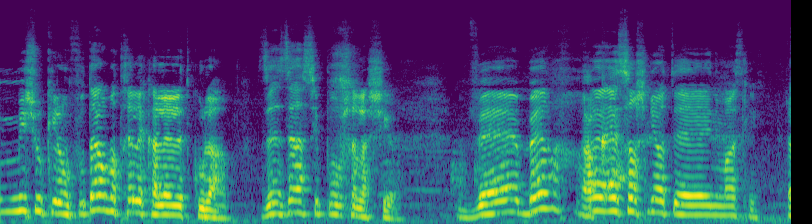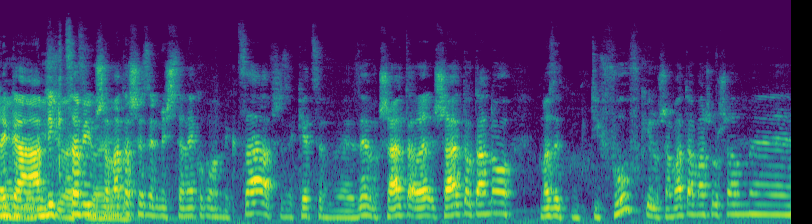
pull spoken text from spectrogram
מישהו כאילו מפוטר מתחיל לקלל את כולם. זה, זה הסיפור של השיר. ובערך אחרי עשר שניות אה, נמאס לי. רגע, כן, המקצבים. שמעת שזה משתנה כל פעם מקצב, שזה קצב וזה, וכשאלת שאלת אותנו, מה זה, טיפוף? כאילו, שמעת משהו שם? אה,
